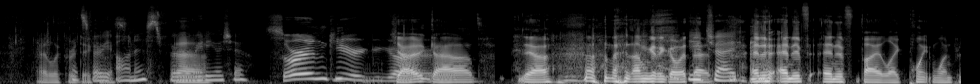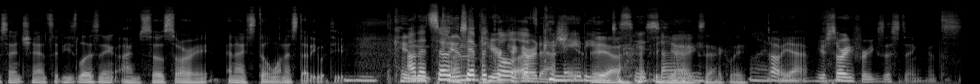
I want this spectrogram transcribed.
I look That's ridiculous. very honest for Uh, a radio show. Søren Kjærgaard. Kjærgaard. Yeah, I'm gonna go with that. You that. tried. and i- and if and if by like 0.1 percent chance that he's listening, I'm so sorry, and I still want to study with you. Mhm. Kim- oh, that's so Kim typical of Kjærgaard Ashia. Canadian Yeah, to say sorry. yeah, exactly. live. Oh yeah, you're sorry for existing. It's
